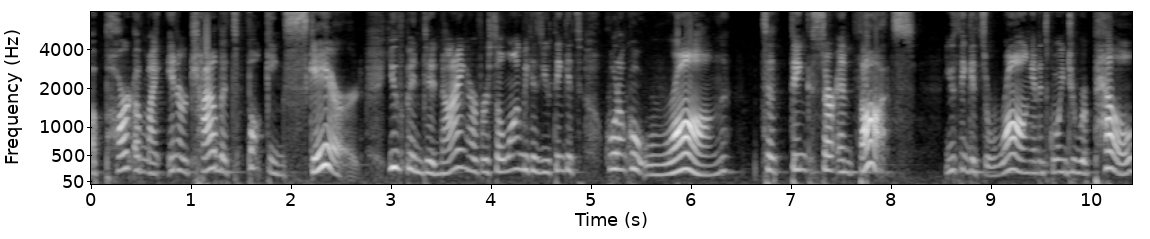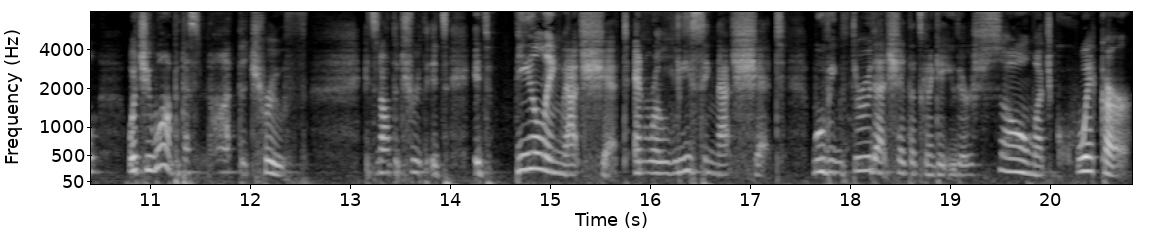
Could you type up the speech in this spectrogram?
a part of my inner child that's fucking scared. You've been denying her for so long because you think it's quote unquote wrong to think certain thoughts. You think it's wrong and it's going to repel what you want, but that's not the truth. It's not the truth. It's it's feeling that shit and releasing that shit, moving through that shit that's going to get you there so much quicker.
